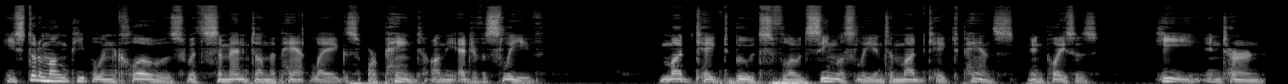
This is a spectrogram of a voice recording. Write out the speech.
He stood among people in clothes with cement on the pant legs or paint on the edge of a sleeve. Mud caked boots flowed seamlessly into mud caked pants in places. He, in turn,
